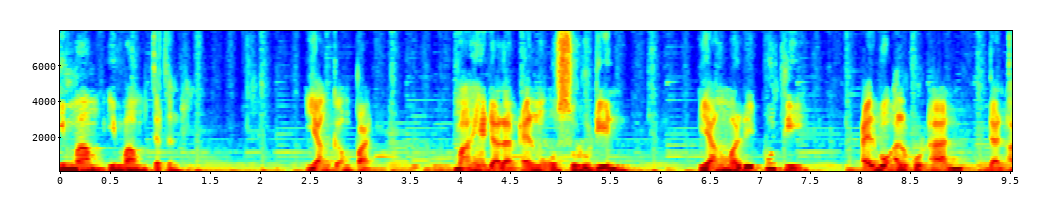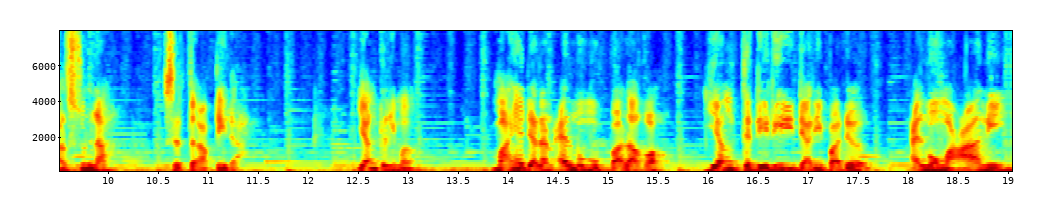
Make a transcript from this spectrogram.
imam-imam tertentu. Yang keempat, mahir dalam ilmu usuluddin yang meliputi ilmu Al-Quran dan Al-Sunnah serta akidah. Yang kelima, mahir dalam ilmu mubalaghah yang terdiri daripada ilmu ma'ani,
